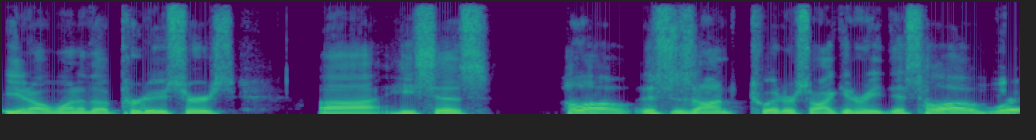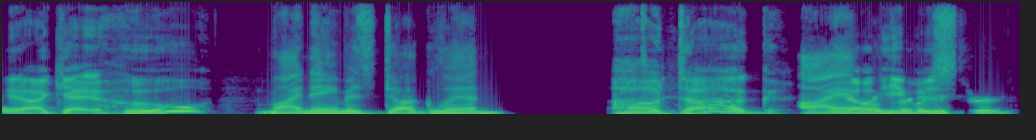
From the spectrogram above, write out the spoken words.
you know one of the producers. Uh, he says, "Hello, this is on Twitter, so I can read this. Hello, Wait, I get who? my name is Doug Lynn. Oh, Doug. I am No, a he was- producer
